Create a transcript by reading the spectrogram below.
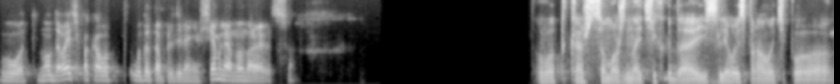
Вот. Ну, давайте пока вот, вот это определение. Всем ли оно нравится? Вот, кажется, можно найти, когда и слева, и справа, типа,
